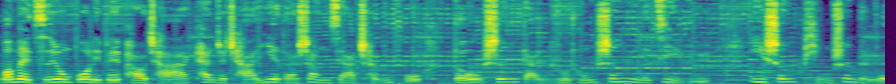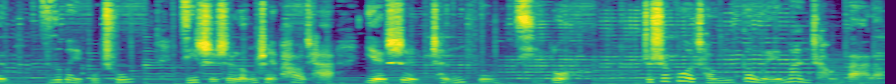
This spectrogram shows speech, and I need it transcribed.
我每次用玻璃杯泡茶，看着茶叶的上下沉浮，都深感如同生命的际遇。一生平顺的人，滋味不出；即使是冷水泡茶，也是沉浮起落。只是过程更为漫长罢了，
